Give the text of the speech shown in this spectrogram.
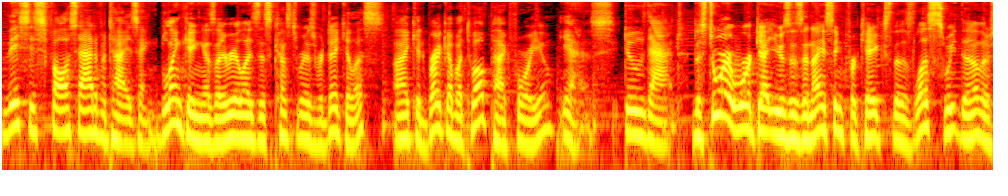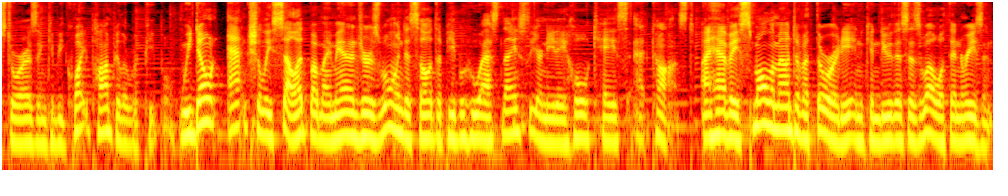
This is false advertising. Blinking as I realize this customer is ridiculous, I could break up a 12 pack for you. Yes, do that. The store I work at uses an icing for cakes that is less sweet than other stores and can be quite popular with people. We don't actually sell it, but my manager is willing to sell it to people who ask nicely or need a whole case at cost. I have a small amount of authority and can do this as well within reason.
